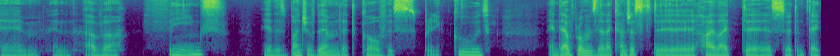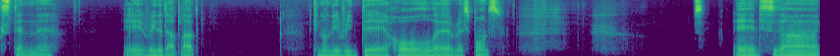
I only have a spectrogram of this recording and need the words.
um, and other things. Yeah, there's a bunch of them. That Gov is pretty good. And the other problem is that I can't just uh, highlight uh, certain text and uh, uh, read it out loud. I can only read the whole uh, response. And these are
